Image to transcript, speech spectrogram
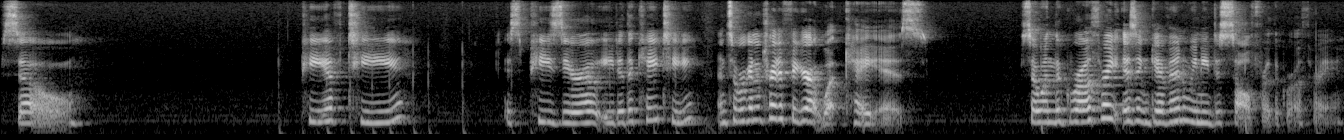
So P of t is P0 e to the kt. And so we're going to try to figure out what k is. So when the growth rate isn't given, we need to solve for the growth rate.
